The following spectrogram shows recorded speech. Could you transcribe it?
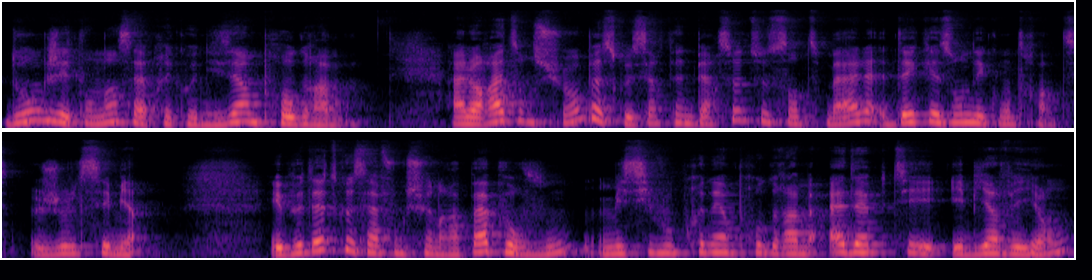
Donc, j'ai tendance à préconiser un programme. Alors attention, parce que certaines personnes se sentent mal dès qu'elles ont des contraintes. Je le sais bien. Et peut-être que ça fonctionnera pas pour vous, mais si vous prenez un programme adapté et bienveillant,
